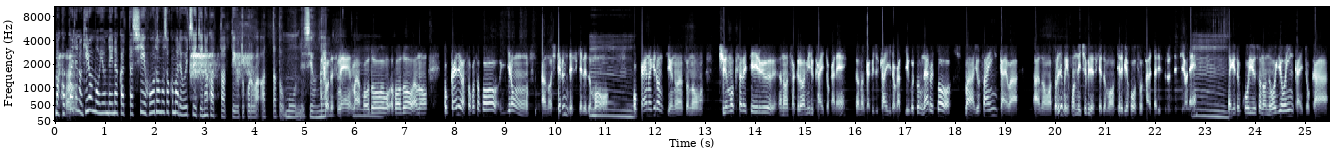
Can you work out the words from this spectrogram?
まあ国会での議論も及んでいなかったし、報道もそこまで追いついていなかったっていうところはあったと思うんですよね。そうですね。まあ報道、報道あの国会ではそこそこ議論あのしてるんですけれども、国会の議論っていうのはその注目されているあの桜を見る会とかね、その学術会議とかっていうことになると、まあ、予算委員会はあのそれでもほんの一部ですけども、テレビ放送されたりするんですよね。だけど、こういうその農業委員会とか、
